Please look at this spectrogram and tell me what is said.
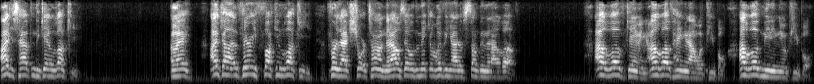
I just happened to get lucky. Okay? I got very fucking lucky for that short time that I was able to make a living out of something that I love. I love gaming. I love hanging out with people. I love meeting new people.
